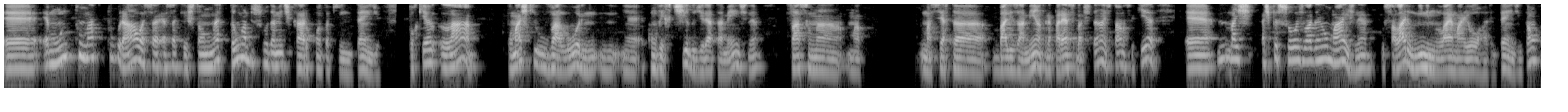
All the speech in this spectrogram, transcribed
é, é muito natural essa, essa questão, não é tão absurdamente caro quanto aqui, entende? Porque lá por mais que o valor em, em, é, convertido diretamente né, faça uma, uma, uma, certa balizamento, né, parece bastante, tal, não sei o quê, é, mas as pessoas lá ganham mais, né? O salário mínimo lá é maior, entende? Então,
